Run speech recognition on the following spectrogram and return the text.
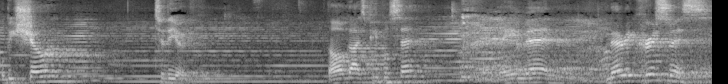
will be shown to the earth. All God's people said, Amen. Merry Christmas.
